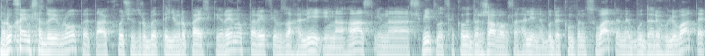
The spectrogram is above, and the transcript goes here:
рухаємося до Європи, так, хочуть зробити європейський ринок тарифів взагалі і на газ, і на світло. Це коли держава взагалі не буде компенсувати, не буде регулювати.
